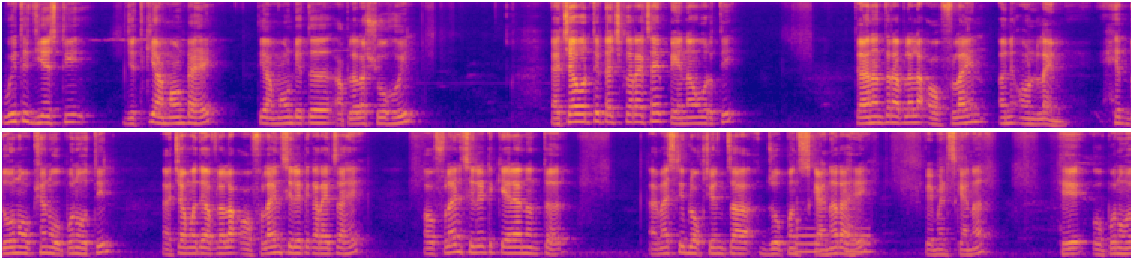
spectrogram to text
विथ जी एस टी जितकी अमाऊंट आहे ती अमाऊंट इथं आपल्याला शो होईल. याच्यावरती टच करायचं आहे पेनावरती त्यानंतर आपल्याला ऑफलाईन आणि ऑनलाईन हे दोन ऑप्शन ओपन होतील. याच्यामध्ये आपल्याला ऑफलाईन सिलेक्ट करायचं आहे. ऑफलाईन सिलेक्ट केल्यानंतर एम एस टी ब्लॉकचेनचा जो पण स्कॅनर आहे पेमेंट स्कॅनर हे ओपन हो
